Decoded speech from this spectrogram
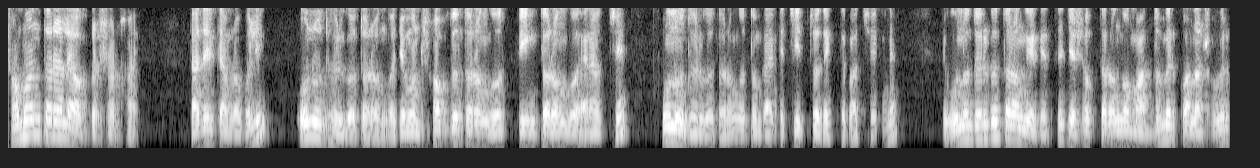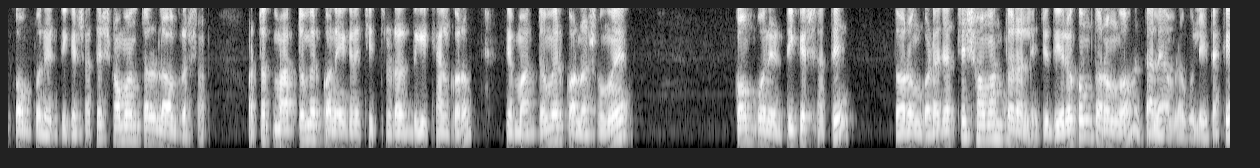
সমান্তরালে অগ্রসর হয়, তাদেরকে আমরা বলি অনুদৈর্ঘ্য তরঙ্গ, যেমন শব্দ তরঙ্গ, স্প্রিং তরঙ্গ, এরা হচ্ছে অনুদৈর্ঘ্য তরঙ্গ। তোমরা একটা চিত্র দেখতে পাচ্ছ এখানে। অনুদৈর্ঘ্য তরঙ্গের ক্ষেত্রে যেসব তরঙ্গ মাধ্যমের কণাসমূহের কম্পনের দিকের সাথে সমান্তরালে অগ্রসর, অর্থাৎ মাধ্যমের কণা, এখানে চিত্রটার দিকে খেয়াল করো, যে মাধ্যমের কণাসমূহে কম্পনের দিকের সাথে তরঙ্গটা যাচ্ছে সমান্তরালে। যদি এরকম তরঙ্গ তাহলে আমরা বলি এটাকে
